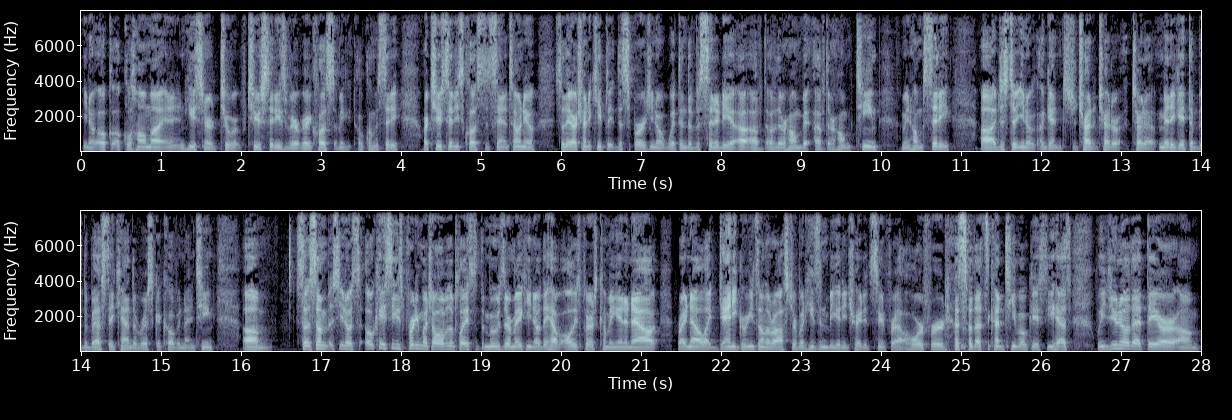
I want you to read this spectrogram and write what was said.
you know Oklahoma and Houston are two two cities very very close. I mean Oklahoma City are two cities close to San Antonio, so they are trying to keep the, the Spurs you know within the vicinity of, of their home of their home team. I mean home city uh, just to you know again to try to try to try to mitigate the, the best they can the risk of COVID nineteen. Um, so some you know OKC is pretty much all over the place with the moves they're making. You know they have all these players coming in and out right now. Like Danny Green's on the roster, but he's going to be getting traded soon for Al Horford. so that's the kind of team OKC has. We do know that they are um,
